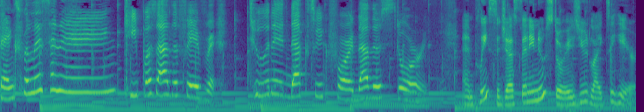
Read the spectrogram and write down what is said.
Thanks for listening. Keep us as a favorite. Tune in next week for another story. And please suggest any new stories you'd like to hear.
